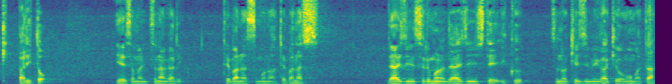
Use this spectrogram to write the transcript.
きっぱりとイエス様につながり手放すものは手放し大事にするものは大事にしていくそのけじめが今日もまた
